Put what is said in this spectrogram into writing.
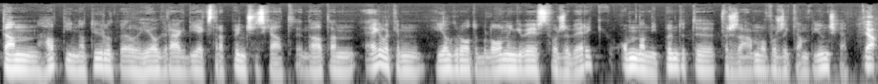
dan had hij natuurlijk wel heel graag die extra puntjes gehad. En dat had dan eigenlijk een heel grote beloning geweest voor zijn werk, om dan die punten te verzamelen voor zijn kampioenschap. Ja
